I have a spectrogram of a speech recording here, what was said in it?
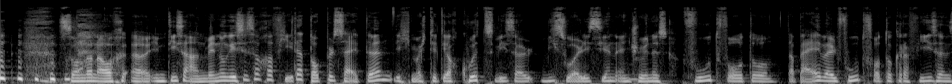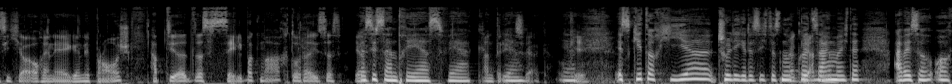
sondern auch äh, in dieser Anwendung. Es ist auch auf jeder Doppelseite, ich möchte dir auch kurz visual, visualisieren, ein schönes Food-Foto dabei, weil Food-Fotografie ist ja sicher auch eine eigene Branche. Habt ihr das selber gemacht oder ist das? Ja, Das ist Andreas Werk. Andreas Werk, okay. Es geht auch hier, entschuldige, dass ich das nur Na, kurz gerne. sagen möchte, aber es, auch, auch,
